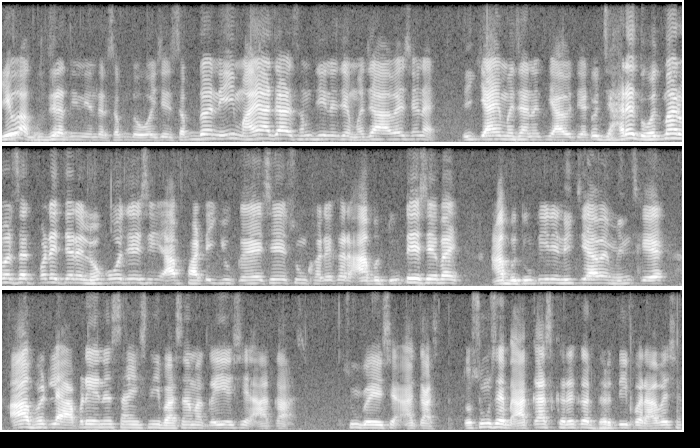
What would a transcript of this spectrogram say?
કેવા ગુજરાતીની અંદર શબ્દો હોય છે. શબ્દની માયાજાળ સમજીને જે મજા આવે છે ને એ ક્યાંય મજા નથી આવતી. તો જ્યારે ધોધમાર વરસાદ પડે ત્યારે લોકો જે છે આબ ફાટી ગયું, કહે છે, શું ખરેખર આબ તૂટે છે ભાઈ? આબ તૂટીને નીચે આવે. મીન્સ કે આબ એટલે આપણે એને સાયન્સની ભાષામાં કહીએ છીએ આકાશ. શું કહીએ છીએ આકાશ? તો શું સાહેબ, આકાશ ખરેખર ધરતી પર આવે છે?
